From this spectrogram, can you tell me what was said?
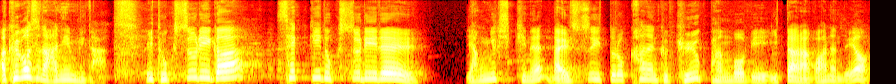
아, 그것은 아닙니다. 이 독수리가 새끼 독수리를 양육시키는 날 수 있도록 하는 그 교육 방법이 있다라고 하는데요.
